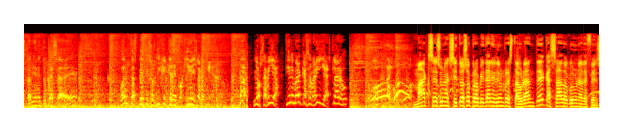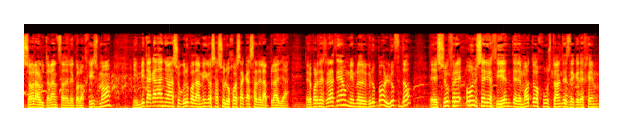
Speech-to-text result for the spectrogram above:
Está bien en tu casa, ¿eh? ¿Cuántas veces os dije que recogierais la manguera? ¡Ja! ¡Lo sabía! ¡Tiene marcas amarillas, claro! Max es un exitoso propietario de un restaurante, casado con una defensora ultranza del ecologismo. Invita cada año a su grupo de amigos a su lujosa casa de la playa. Pero por desgracia, un miembro del grupo, Lufdo, eh, sufre un serio accidente de moto justo antes de que dejen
